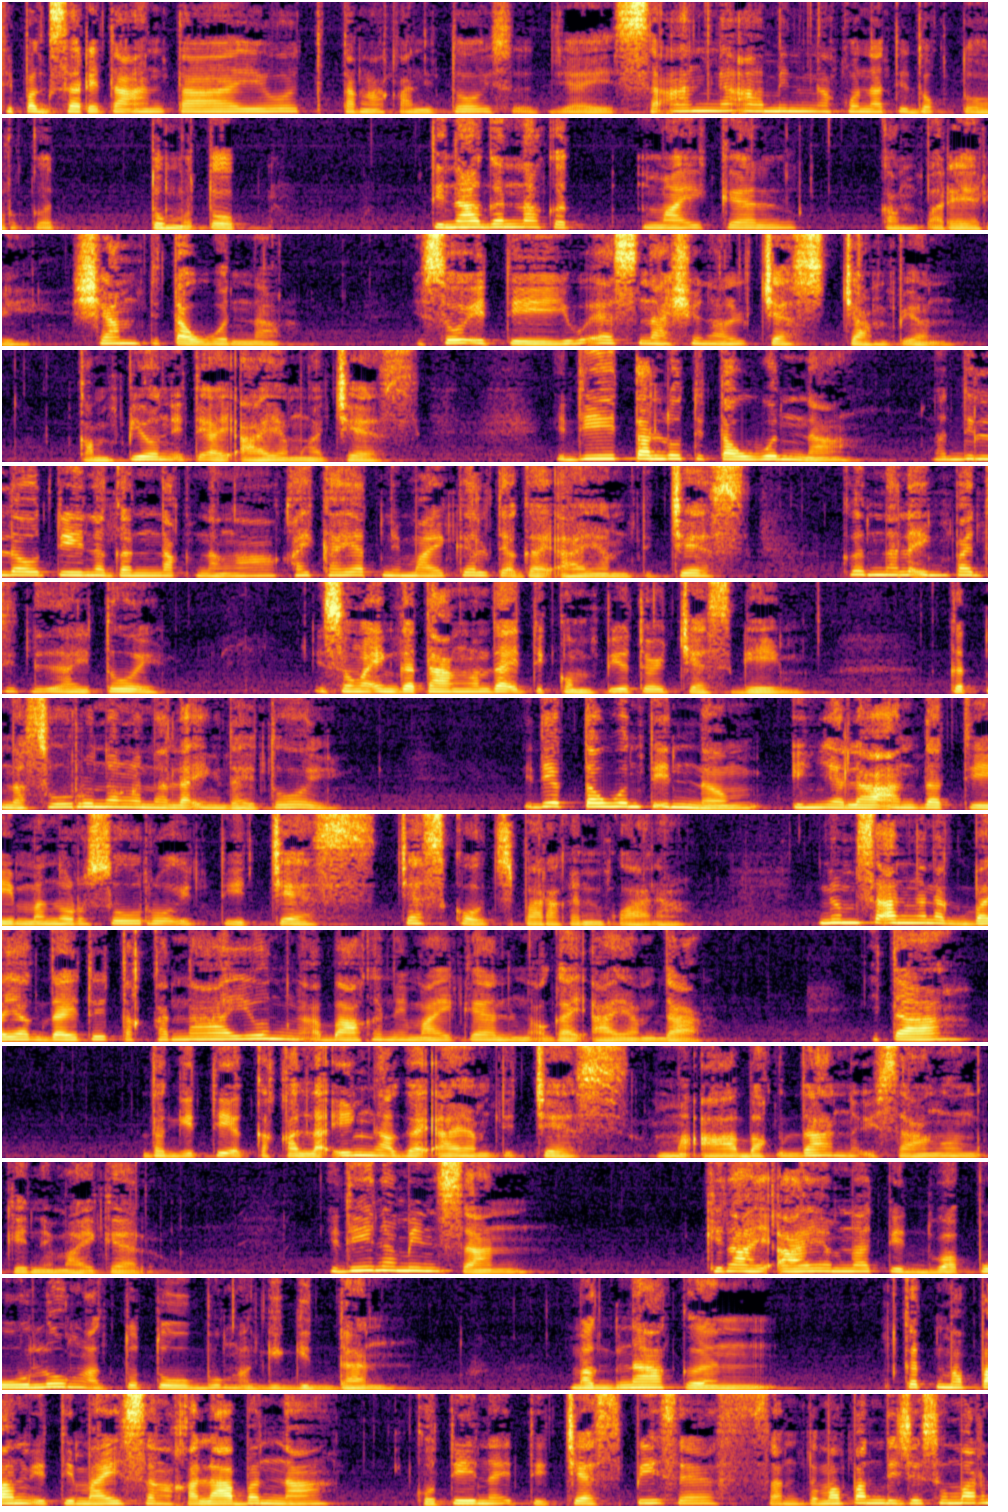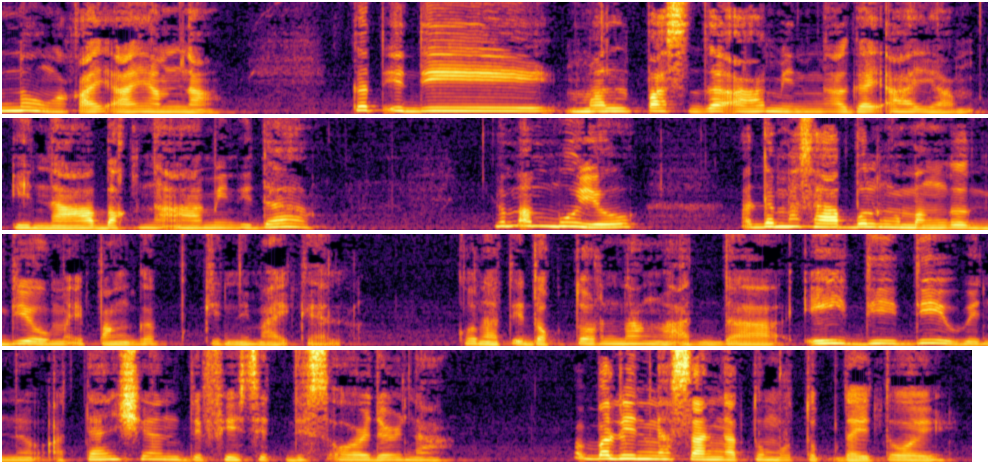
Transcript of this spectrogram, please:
Ti pagsaritaan tayo, tatanga ka nito, iso jay, saan nga amin nga kuna ti doktor kat tumutop. Tinagan na kat Michael Campareri, siyam ti tawon na. Iso iti US National Chess Champion. Kampiyon iti ay ayam nga chess. Idi talo ti tawon na, nadilaw ti naganak na nga, kay kayat ni Michael ti agay ayam ti chess. Kun nalaing pa ti daytoy. Iso nga inggatangan da iti computer chess game. Kat nasuro na nga nalaing daytoy. Idi agtawan ti innam, inyalaan da ti manursuro iti chess, chess coach para ken kuana. Ngam saan nga nagbayag daytoy takanayon nga abakan ni Michael no agay ayam da. Ita, dagiti agkakalaing nga agay ayam ti chess, maabak da no isangom kini Michael. Idi na minsan, kinaayayam na ti dwapulong agtutubong agigiddan. Magnaken, kat mapan iti maysa nga kalaban na, ikuti na iti chess pieces, san tumapan di siya sumarno nga kayayam na. Kat idi malpas da amin nga agayayam, inabak na amin ida. Ngamambuyo, ada masabol nga manggagyo maipanggap kin ni Michael. Kung ati doktor na nga adda ADD with no attention deficit disorder na. Mabalin nga san nga tumutop da itoy.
